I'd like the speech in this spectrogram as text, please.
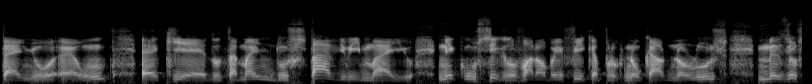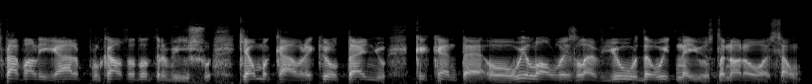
tenho eh, um eh, que é do tamanho um estádio e meio. Nem consigo levar ao Benfica porque não cabe na luz, mas eu estava a ligar por causa de outro bicho, que é uma cabra que eu tenho que canta o Will Always Love You da Whitney Houston. Ora ouçam.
